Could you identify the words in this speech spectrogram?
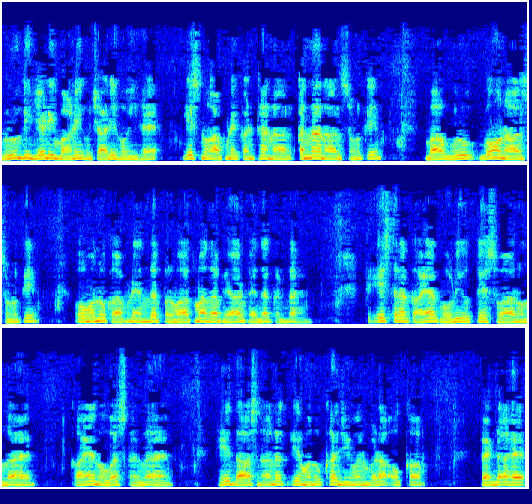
ਗੁਰੂ ਦੀ ਜਿਹੜੀ ਬਾਣੀ ਉਚਾਰੀ ਹੋਈ ਹੈ, ਇਸ ਨੂੰ ਆਪਣੇ ਕੰਠਾਂ ਨਾਲ, ਕੰਨਾਂ ਨਾਲ ਸੁਣ ਕੇ ਬਾਉ ਗੁਰੂ ਗੋ ਨਾਲ ਸੁਣ ਕੇ, ਉਹ ਮਨੁੱਖ ਆਪਣੇ ਅੰਦਰ ਪਰਮਾਤਮਾ ਦਾ ਪਿਆਰ ਪੈਦਾ ਕਰਦਾ ਹੈ। ਤੇ ਇਸ ਤਰ੍ਹਾਂ ਕਾਇਆ ਘੋੜੀ ਉੱਤੇ ਸਵਾਰ ਹੁੰਦਾ ਹੈ, ਕਾਇਆ ਨੂੰ ਵਸ ਕਰਦਾ ਹੈ। हे ਦਾਸ ਨਾਨਕ, ਇਹ ਮਨੁੱਖਾ ਜੀਵਨ ਬੜਾ ਔਖਾ ਪੈਂਦਾ ਹੈ।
